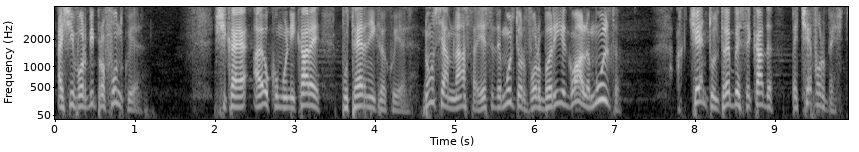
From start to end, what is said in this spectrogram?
ai și vorbi profund cu el. Și că ai o comunicare puternică cu el. Nu înseamnă asta, este de multe ori vorbărie goală, multă. Accentul trebuie să cadă pe ce vorbești.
